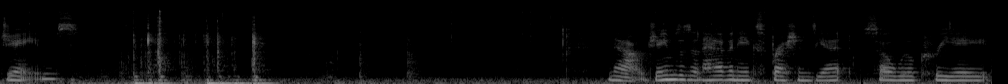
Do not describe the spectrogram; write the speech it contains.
James. Now, James doesn't have any expressions yet, so we'll create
